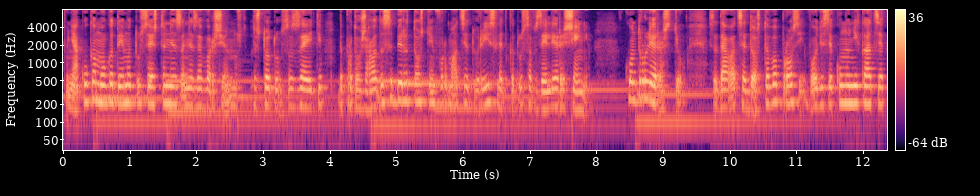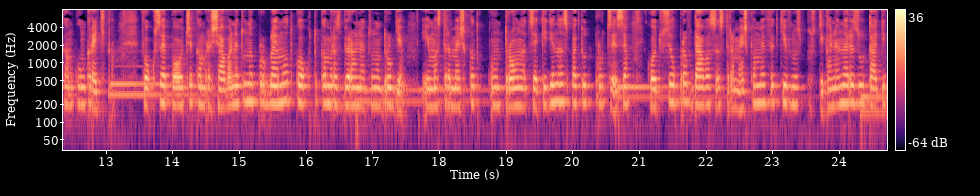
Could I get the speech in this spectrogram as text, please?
Понякога могат да имат усещане за незавършеност, защото са заети да продължават да събират още информация дори и след като са взели решение контролиращ стил. Задават се доста въпроси, води се комуникация към конкретика. Фокусът е повече към решаването на проблема, отколкото към разбирането на другия. Има стремеж към контрол на всеки един аспект от процеса, който се оправдава с стремеж към ефективност, постигане на резултати,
